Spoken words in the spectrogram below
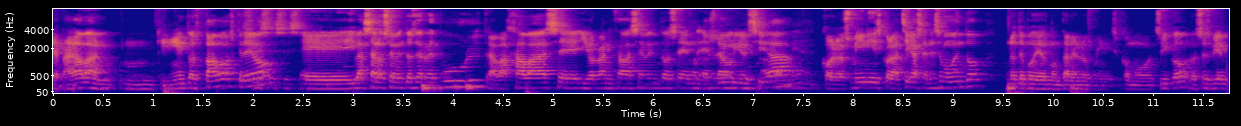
Te pagaban mm, 500 pavos, creo, Sí, sí, sí, sí. eh, ibas a los eventos de Red Bull, trabajabas eh, y organizabas eventos en, los la minis, universidad, con los minis, con las chicas. En ese momento no te podías montar en los minis. Como chico, no sé bien,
